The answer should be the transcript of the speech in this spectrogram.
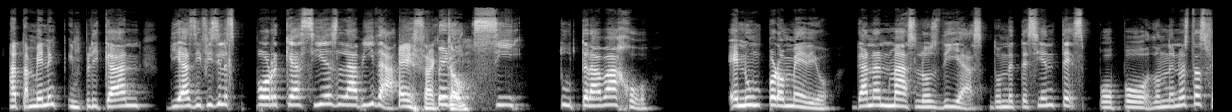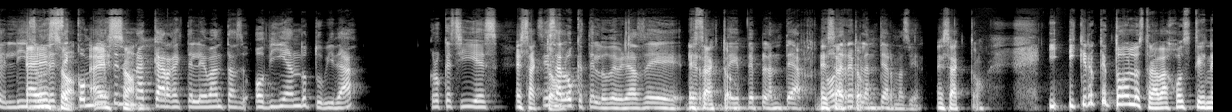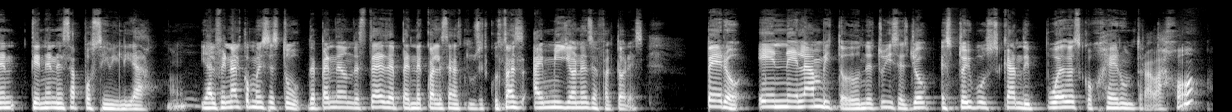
Ah, también implican días difíciles porque así es la vida. Exacto. Pero si tu trabajo en un promedio ganan más los días donde te sientes popo, donde no estás feliz, donde se convierte eso. en una carga y te levantas odiando tu vida, creo que sí es, Exacto. sí es algo que te lo deberías de, de- Exacto. de- de plantear, ¿no? De Exacto. replantear más bien. Exacto. Y, y creo que todos los trabajos tienen, tienen esa posibilidad. ¿no? Y al final, como dices tú, depende de dónde estés, depende de cuáles sean tus circunstancias. Hay millones de factores. Pero en el ámbito donde tú dices, yo estoy buscando y puedo escoger un trabajo,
